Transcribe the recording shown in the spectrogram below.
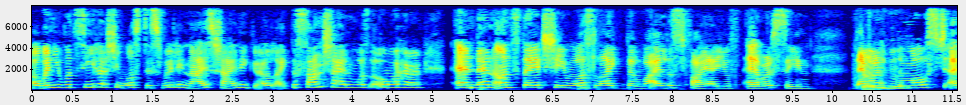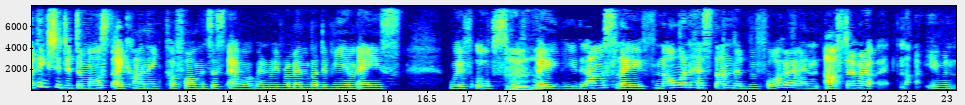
or when you would see her, she was this really nice, shiny girl, like the sunshine was over her. And then on stage, she was like the wildest fire you've ever seen. They mm-hmm. were the most, I think she did the most iconic performances ever when we remember the VMAs with Oops, with mm-hmm. Baby, I'm a Slave. No one has done that before her and after her, not even.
